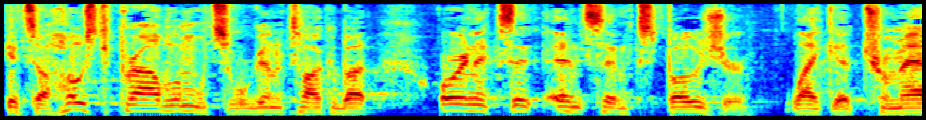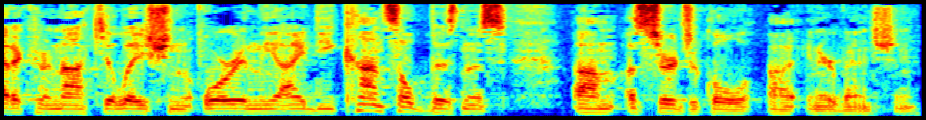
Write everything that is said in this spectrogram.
it's a host problem, which we're going to talk about, or an ex- an exposure, like a traumatic inoculation, or in the ID consult business, um, a surgical uh, intervention.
